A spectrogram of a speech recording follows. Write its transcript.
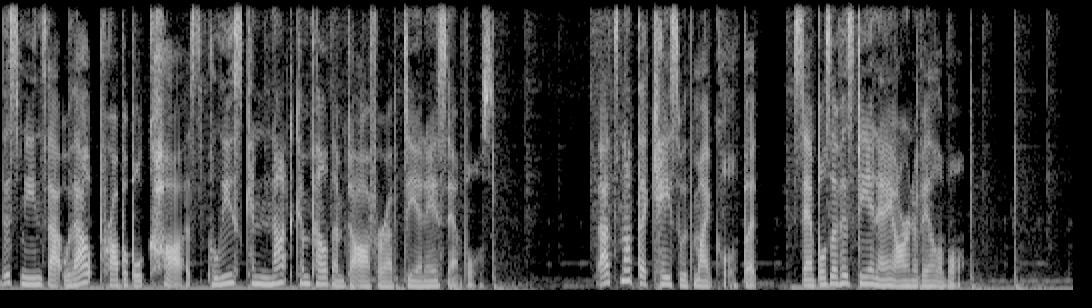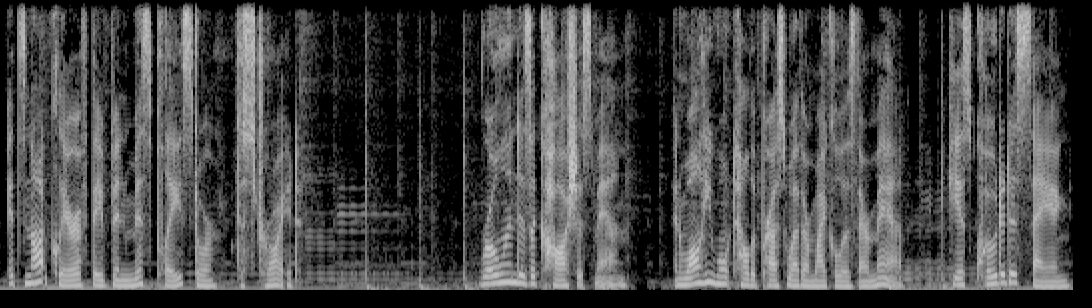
This means that without probable cause, police cannot compel them to offer up DNA samples. That's not the case with Michael, but samples of his DNA aren't available. It's not clear if they've been misplaced or destroyed. Roland is a cautious man, and while he won't tell the press whether Michael is their man, he is quoted as saying,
